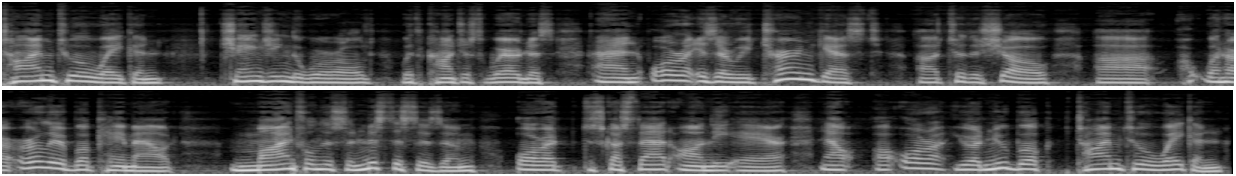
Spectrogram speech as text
Time to Awaken Changing the World with Conscious Awareness. And Ora is a return guest uh, to the show. Uh, when her earlier book came out, Mindfulness and Mysticism, Ora discussed that on the air. Now, uh, Ora, your new book, Time to Awaken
